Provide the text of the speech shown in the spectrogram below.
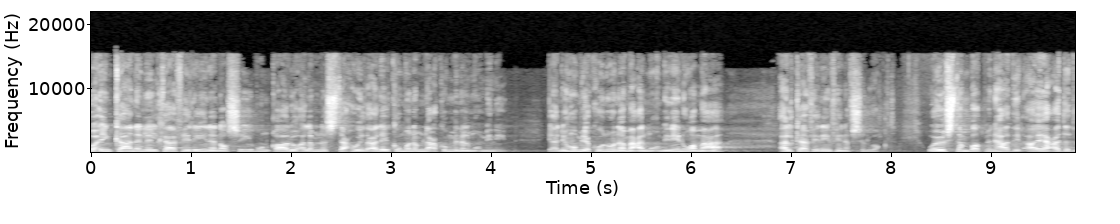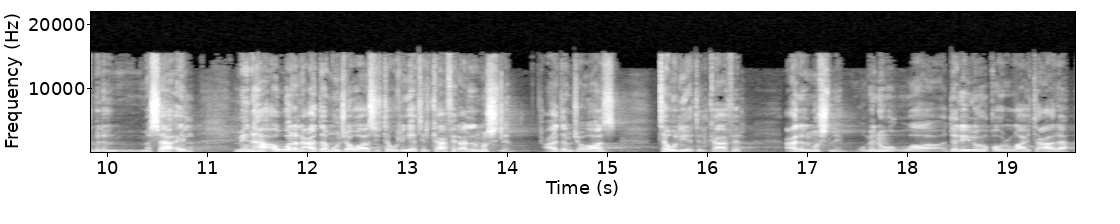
وإن كان للكافرين نصيب قالوا ألم نستحوذ عليكم ونمنعكم من المؤمنين؟ يعني هم يكونون مع المؤمنين ومع الكافرين في نفس الوقت. ويستنبط من هذه الآية عدد من المسائل. منها أولا عدم جواز تولية الكافر على المسلم. عدم جواز تولية الكافر على المسلم ومنه ودليله قول الله تعالى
